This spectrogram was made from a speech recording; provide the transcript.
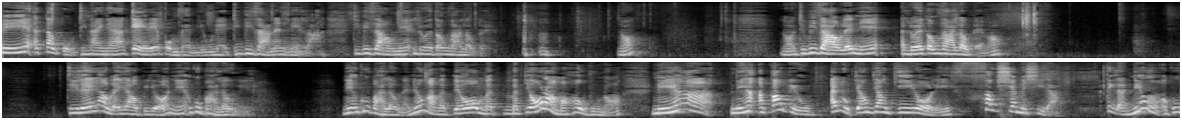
တွေရဲ့အသက်ကိုဒီနိုင်ငံကကယ်တဲ့ပုံစံမျိုးနဲ့ဒီဗီဇာနဲ့နင်လာဒီဗီဇာကိုနင်အလွယ်သုံးသားလုပ်တယ်နော်နော်ဒီဗီဇာကိုလည်းနင်းအလွဲသုံးစားလုပ်တယ်နော် ဒီလဲရောက်လဲရောက်ပြီးတော့နင်းအခုဘာလုပ်နေလဲနင်းအခုဘာလုပ်နေနင်းကမပြောမမပြောတာမဟုတ်ဘူးနော်နင်းကနင်းကအကောက်တွေကိုအဲ့လိုပြောင်းပြောင်းပြေးတော့လေစောက်ရှက်မရှိတာသိလားနင်းကိုအခု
